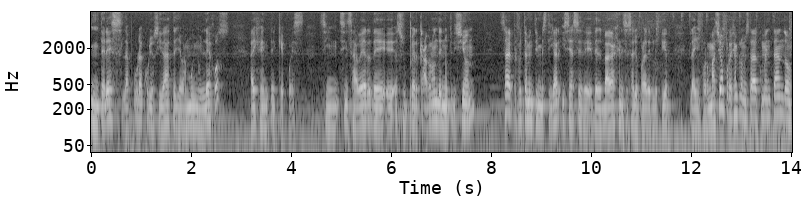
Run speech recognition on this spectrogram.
interés, la pura curiosidad te lleva muy, muy lejos. Hay gente que pues sin, sin saber de eh, super cabrón de nutrición, sabe perfectamente investigar y se hace del bagaje necesario para deglutir la información. Por ejemplo, me estaba comentando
